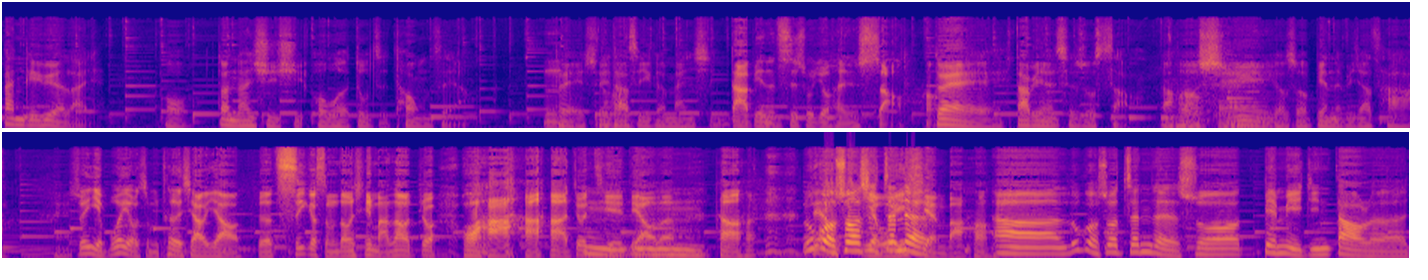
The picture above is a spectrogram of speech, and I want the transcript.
半个月来，哦，断断续续，偶尔肚子痛这样。嗯、对，所以它是一个慢性，大便的次数就很少。嗯、对，大便的次数少，然后食欲有时候变得比较差。所以也不会有什么特效药，比如吃一个什么东西，马上就哇哈哈 就解掉了。嗯嗯、如果说是真的，哈、呃，如果说真的说便秘已经到了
